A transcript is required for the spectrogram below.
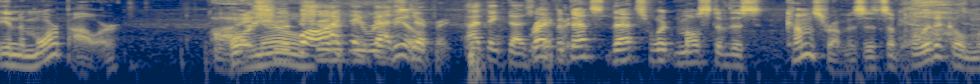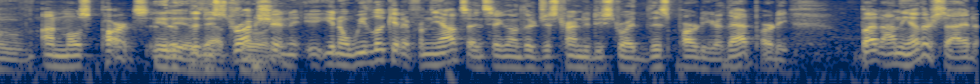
into more power? I or know. should- well, I it be think that's revealed? different. I think that's Right, different. but that's that's what most of this comes from. Is it's a political move on most parts. It the, is, the destruction. You know, we look at it from the outside, saying, "Oh, they're just trying to destroy this party or that party," but on the other side,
